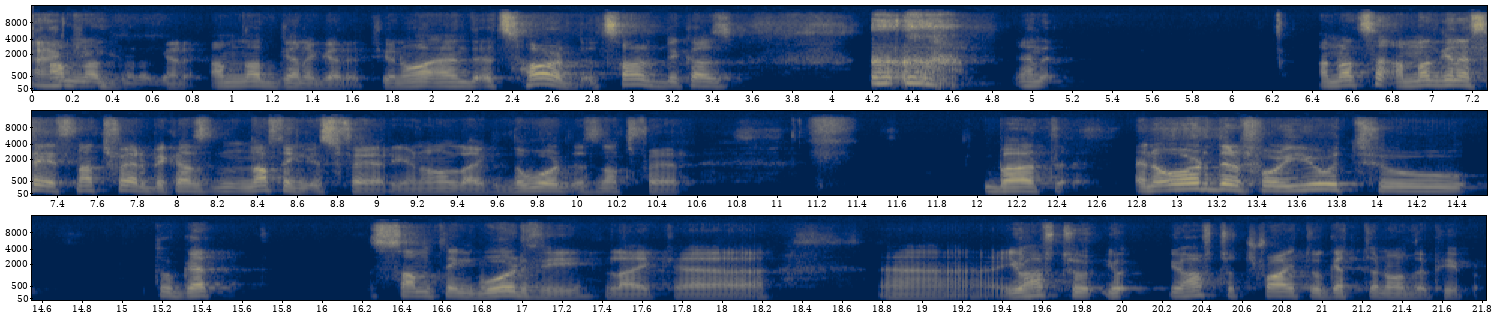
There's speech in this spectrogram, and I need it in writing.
I I'm not gonna get it. I'm not gonna get it. You know, and it's hard. It's hard because, and I'm not. I'm not gonna say it's not fair because nothing is fair. You know, like the world is not fair. But in order for you to to get something worthy, like uh, uh, you have to you, you have to try to get to know the people.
